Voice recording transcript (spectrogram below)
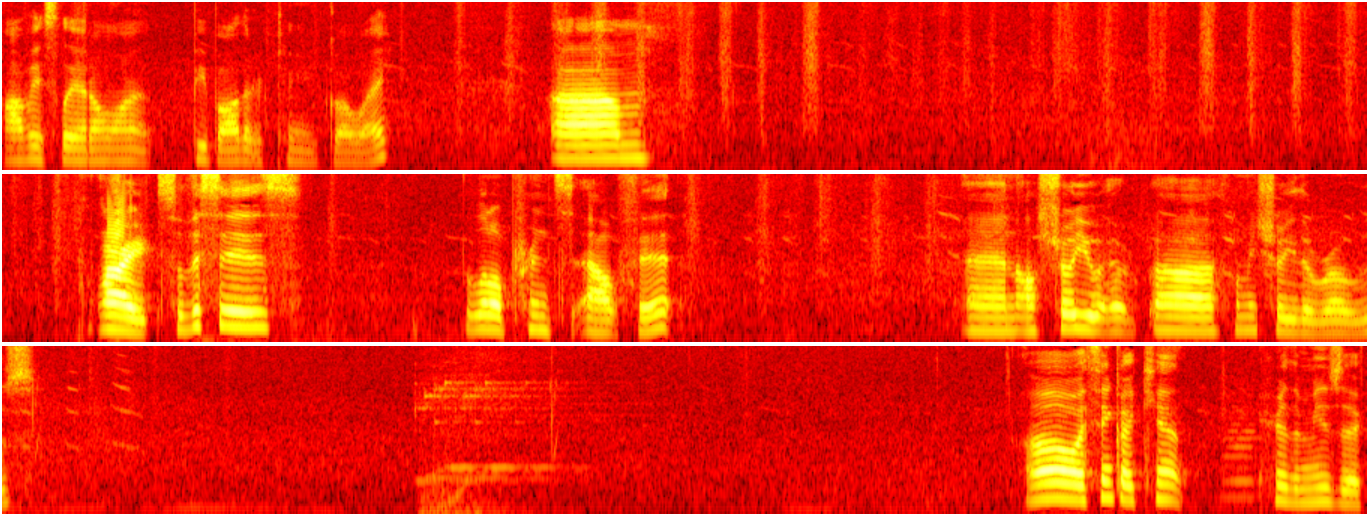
obviously I don't want to be bothered. Can you go away? Um, Alright, so this is the little prince outfit. And I'll show you, uh, let me show you the rose. Oh, I think I can't hear the music.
